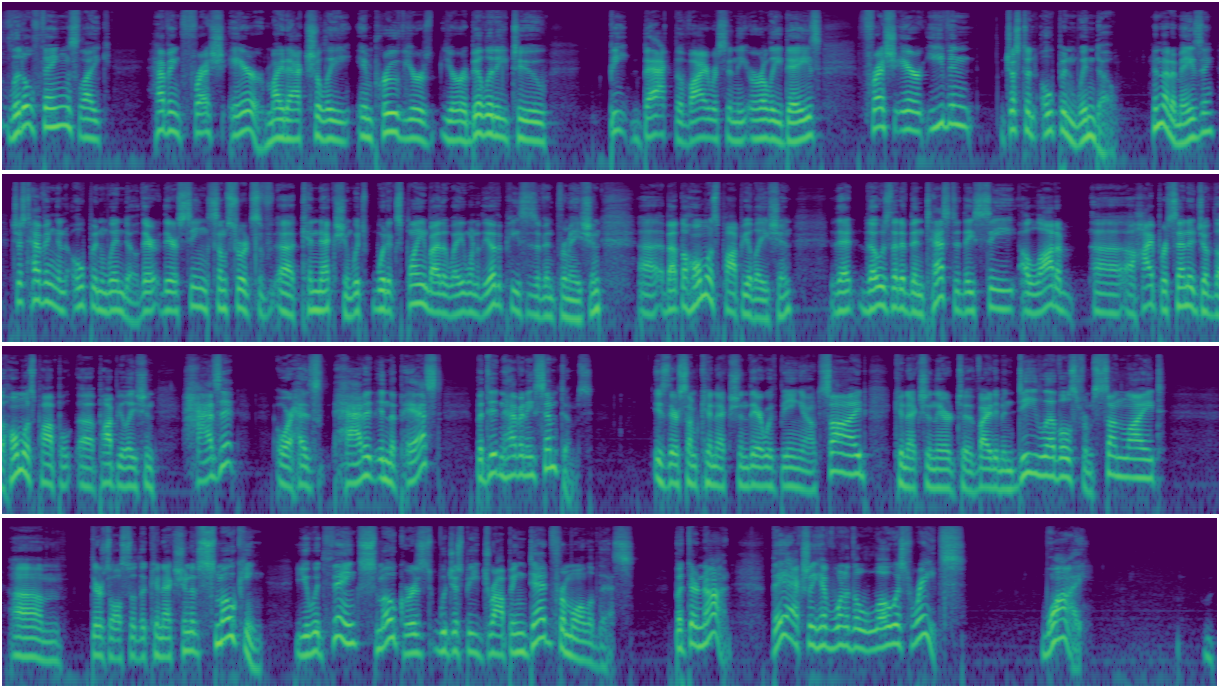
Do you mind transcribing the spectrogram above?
Little things like having fresh air might actually improve your your ability to beat back the virus in the early days. Fresh air, even just an open window. Isn't that amazing? Just having an open window. They're they're seeing some sorts of uh, connection, which would explain, by the way, one of the other pieces of information uh, about the homeless population. That those that have been tested, they see a lot of uh, a high percentage of the homeless pop- uh, population has it or has had it in the past, but didn't have any symptoms. Is there some connection there with being outside? Connection there to vitamin D levels from sunlight? Um, there's also the connection of smoking you would think smokers would just be dropping dead from all of this, but they're not. They actually have one of the lowest rates. Why?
